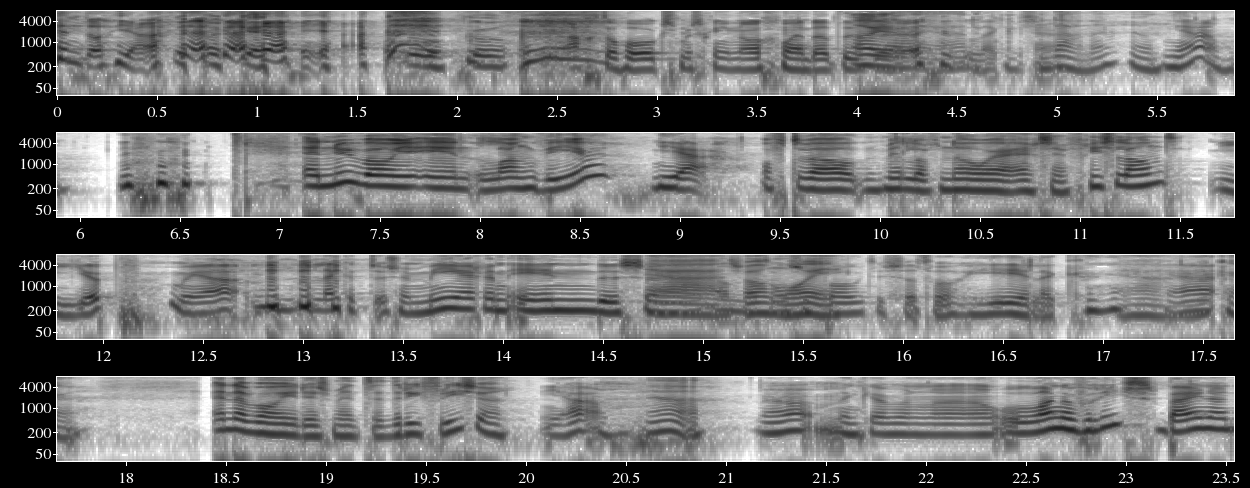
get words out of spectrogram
en dan ja, Oké. ja. Cool, cool. Achterhoeks misschien nog, maar dat is Oh ja, lekker. vandaan, hè? Ja. Ja. En nu woon je in Langweer, Ja. oftewel middle of nowhere ergens in Friesland. Jup. Maar ja, lekker tussen meren in. Dus eh, Ja, is wel onze mooi. boot is dat wel heerlijk. Ja, Ja. lekker. En daar woon je dus met de drie Friesen. Ja. Ja. ja, ik heb een eh, lange vries, bijna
